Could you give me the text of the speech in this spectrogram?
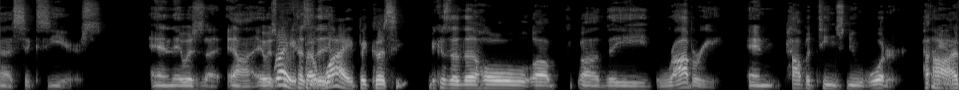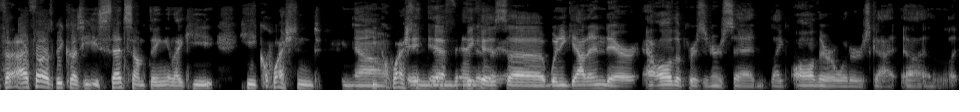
uh, six years. And it was uh, uh, it was "Right, because but of the, why? Because because of the whole uh, uh, the robbery and Palpatine's new order. oh, I thought I thought it was because he said something like he he questioned. No, questioned if- and then it's because uh, when he got in there, all the prisoners said like all their orders got uh, like,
